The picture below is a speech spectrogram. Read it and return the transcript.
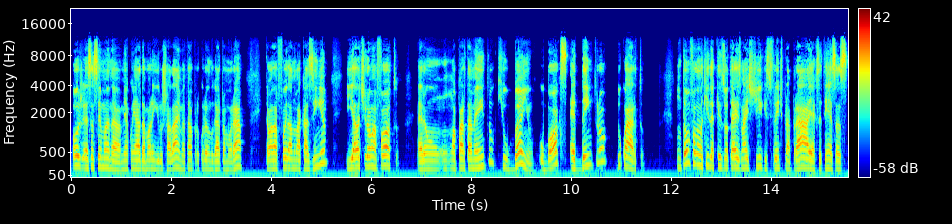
Hoje, essa semana, minha cunhada mora em Jerusalém, eu estava procurando um lugar para morar, então ela foi lá numa casinha e ela tirou uma foto. Era um, um apartamento que o banho, o box, é dentro do quarto. Não estamos falando aqui daqueles hotéis mais chiques, frente para a praia, que você tem essas.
